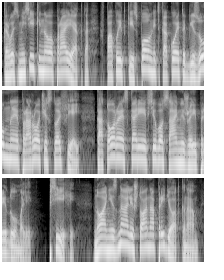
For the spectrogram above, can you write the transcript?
кровосмесительного проекта в попытке исполнить какое-то безумное пророчество фей, которое, скорее всего, сами же и придумали. Психи. Но они знали, что она придет к нам —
